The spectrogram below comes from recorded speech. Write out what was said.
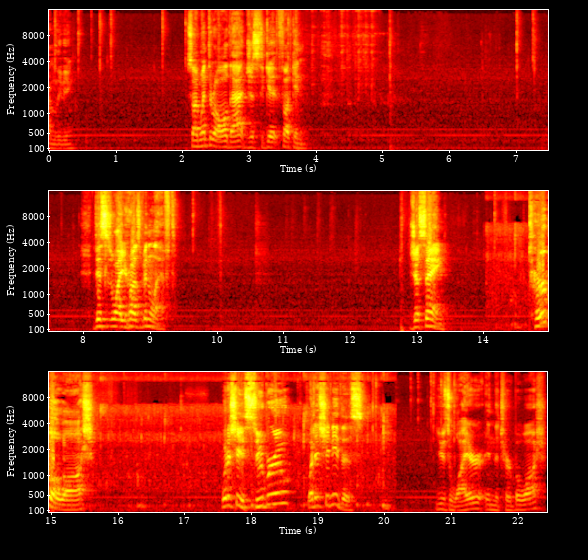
I'm leaving. So I went through all that just to get fucking This is why your husband left. Just saying. Turbo wash? What is she, a Subaru? Why does she need this? Use wire in the turbo wash?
